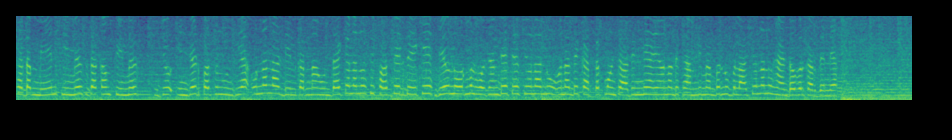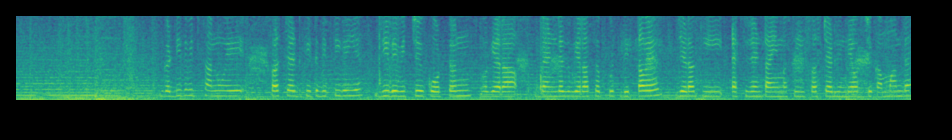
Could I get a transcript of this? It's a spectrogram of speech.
ਸਾਡਾ ਮੇਨ ਫੀਮੇਲਸ ਦਾ ਕੰਮ ਫੀਮੇਲਸ ਜੋ ਇੰਜਰਡ ਪਰਸਨ ਹੁੰਦੀ ਆ, ਉਹਨਾਂ ਨਾਲ ਡੀਲ ਕਰਨਾ ਹੁੰਦਾ ਹੈ ਕਿ ਉਹਨਾਂ ਨੂੰ ਅਸੀਂ ਫਰਸਟ ਏਡ ਦੇ ਕੇ ਜੇ ਉਹ ਨੋਰਮਲ ਹੋ ਜਾਂਦੇ ਤੇ ਅਸੀਂ ਉਹਨਾਂ ਨੂੰ ਉਹਨਾਂ ਦੇ ਘਰ ਤੱਕ ਪਹੁੰਚਾ ਦਿੰਨੇ ਆ ਜਾਂ ਉਹਨਾਂ ਦੇ ਫੈਮਿਲੀ ਮੈਂਬਰ ਨੂੰ ਬੁਲਾ ਕੇ ਉਹਨਾਂ ਨੂੰ ਹੈਂਡਓਵਰ ਕਰ ਦਿੰਨੇ ਆ। ਗੱਡੀ ਦੇ ਵਿੱਚ ਸਾਨੂੰ ਇਹ ਫਸਟ ਐਡ ਕਿੱਟ ਦਿੱਤੀ ਗਈ ਹੈ, ਜਿਹਦੇ ਵਿੱਚ ਕੋਟਨ ਵਗੈਰਾ ਬੈਂਡੇਜ ਵਗੈਰਾ ਸਭ ਕੁਝ ਦਿੱਤਾ ਹੋਇਆ ਹੈ, ਜਿਹੜਾ ਕਿ ਐਕਸੀਡੈਂਟ ਟਾਈਮ ਅਸੀਂ ਫਸਟ ਐਡ ਦਿੰਦੇ ਆ ਉਹਦੇ 'ਚ ਕੰਮ ਆਉਂਦਾ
